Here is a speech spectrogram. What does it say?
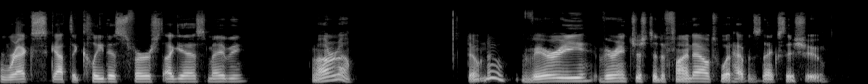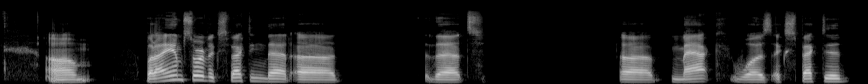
Rex got to Cletus first, I guess, maybe. I don't know. Don't know. Very, very interested to find out what happens next issue. Um, but I am sort of expecting that uh, that uh, Mac was expected,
